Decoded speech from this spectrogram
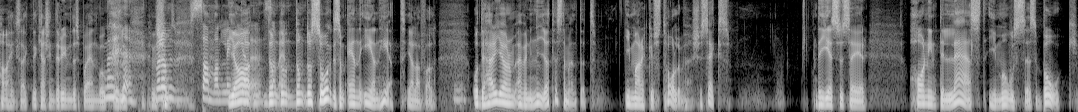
ja exakt. Det kanske inte rymdes på en bok. Nej, Men de Ja, sammanlänkade de, som de, en. de, de såg det som en enhet i alla fall. Mm. Och det här gör de även i Nya Testamentet. I Markus 12, 26. Där Jesus säger Har ni inte läst i Moses bok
